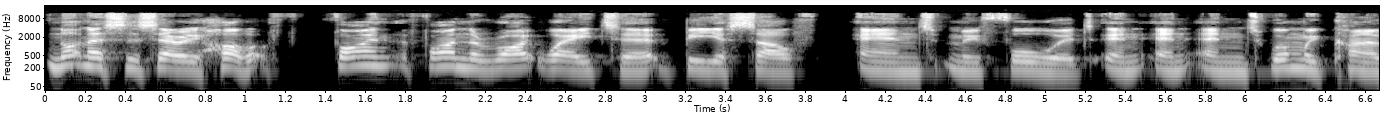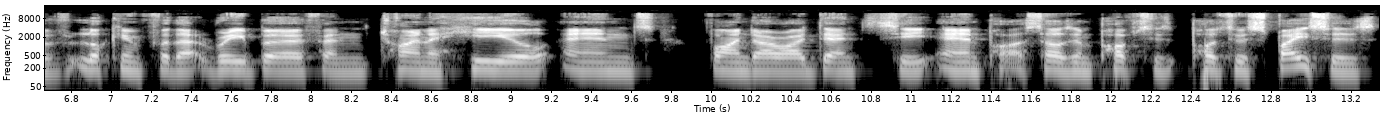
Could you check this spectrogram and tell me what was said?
not necessarily hard, but find find the right way to be yourself and move forward. And and and when we're kind of looking for that rebirth and trying to heal and find our identity and put ourselves in positive, positive spaces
